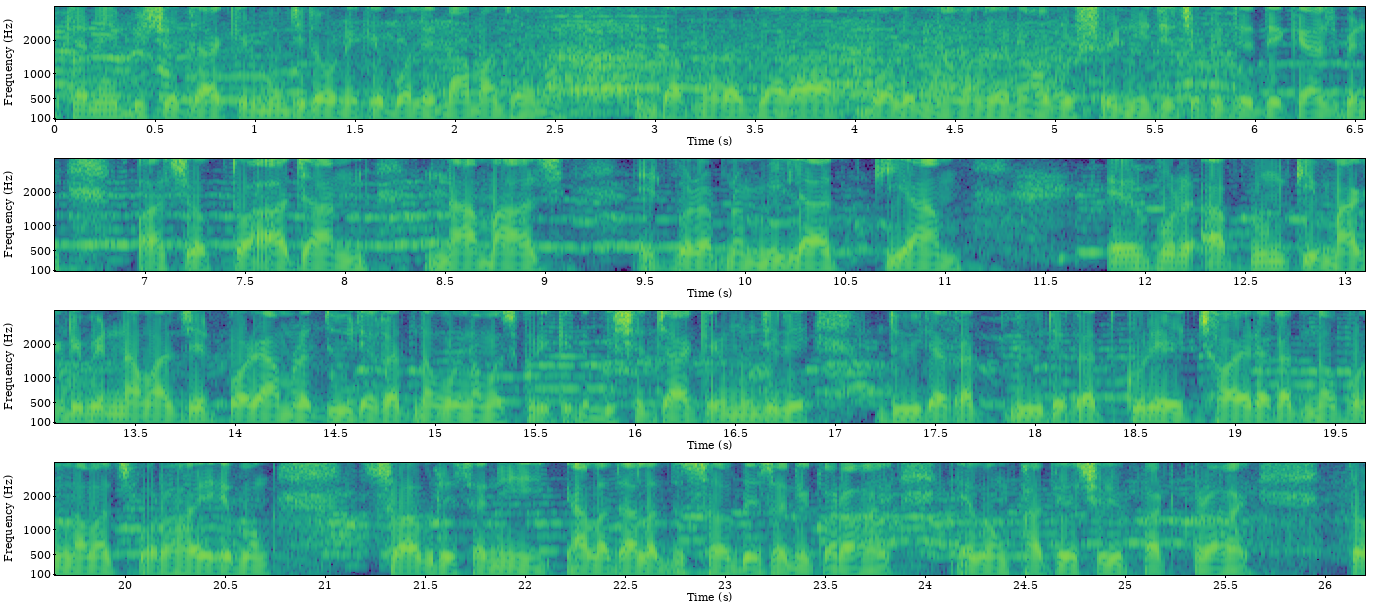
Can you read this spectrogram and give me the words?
এখানে বিশ্ব জাকির মঞ্জিলে অনেকে বলে নামাজ হয় না। কিন্তু আপনারা যারা বলেন নামাজ হয় না, অবশ্যই নিজে চোখে যে দেখে আসবেন। পাঁচ ওয়াক্ত আজান, নামাজ এরপর আপনার মিলাদ, কিয়াম, এরপর আপন কি মাগরিবের নামাজের পরে আমরা দুই রাকাত নফল নামাজ করি। কিন্তু বিশ্বের জাকের মঞ্জিলে দুই রাকাত দুই রাকাত করে ছয় রাকাত নফল নামাজ পড়া হয় এবং সব রেসানি আলাদা আলাদা সব রেসানি করা হয় এবং ফাতিহা শরীফ পাঠ করা হয়। তো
